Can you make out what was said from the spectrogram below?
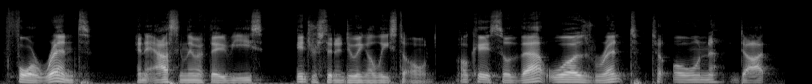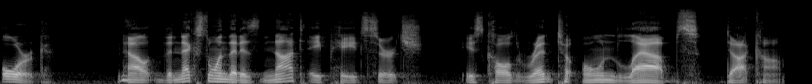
for rent and asking them if they'd be interested in doing a lease to own. Okay, so that was renttoown.org. Now, the next one that is not a paid search is called rent to own labs fargo.com.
